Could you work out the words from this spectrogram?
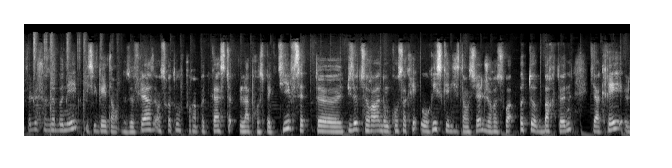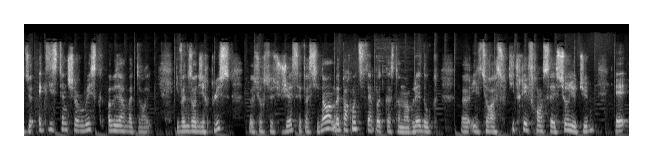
Salut chers abonnés, ici Gaëtan de The Flares on se retrouve pour un podcast La Prospective. Cet euh, épisode sera donc consacré au risque existentiel. Je reçois Otto Barton qui a créé The Existential Risk Observatory. Il va nous en dire plus euh, sur ce sujet, c'est fascinant. Mais par contre, c'est un podcast en anglais, donc euh, il sera sous-titré français sur YouTube. Et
